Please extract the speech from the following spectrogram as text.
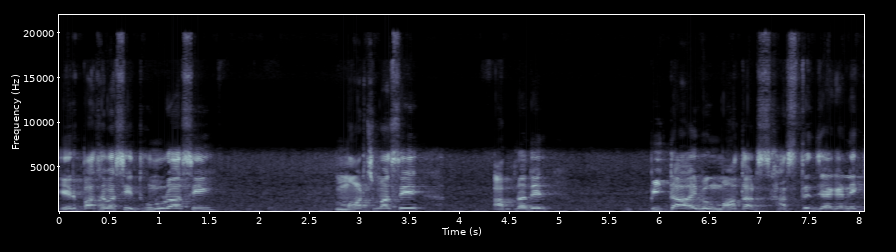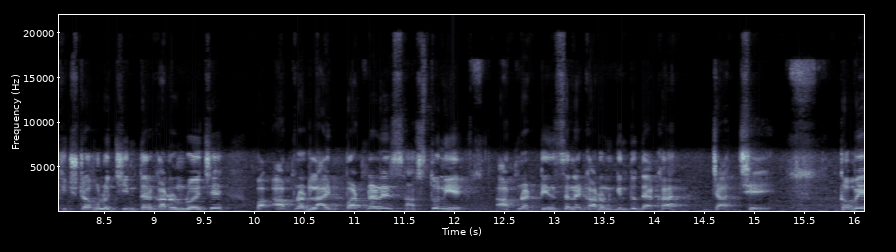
এর পাশাপাশি ধনুরাশি মার্চ মাসে আপনাদের পিতা এবং মাতার স্বাস্থ্যের জায়গা নিয়ে কিছুটা হলেও চিন্তার কারণ রয়েছে বা আপনার লাইফ পার্টনারের স্বাস্থ্য নিয়ে আপনার টেনশনের কারণ কিন্তু দেখা যাচ্ছে। তবে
